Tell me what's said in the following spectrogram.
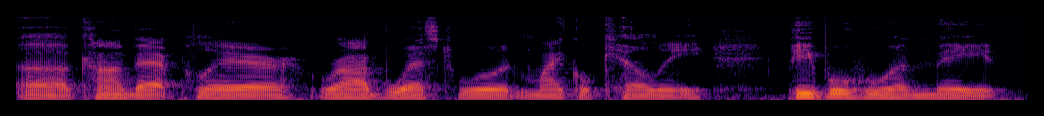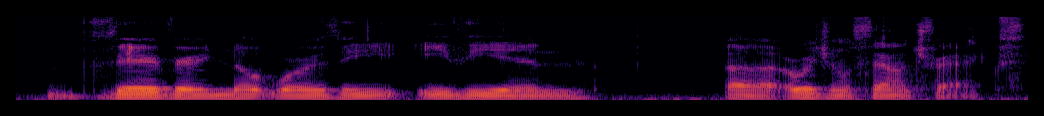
uh, Combat Player, Rob Westwood, Michael Kelly, people who have made very, very noteworthy EVN uh, original soundtracks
